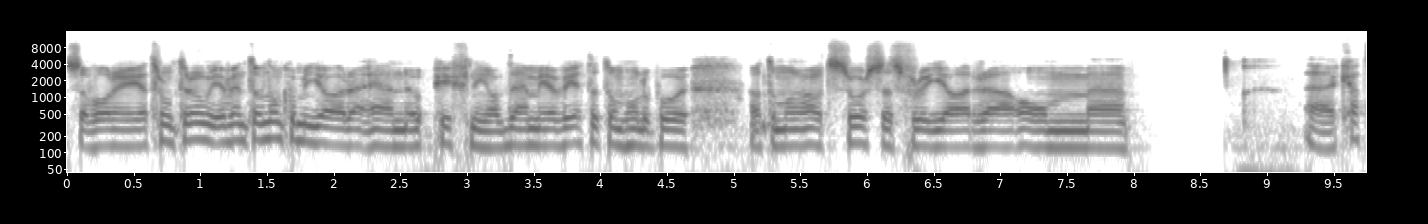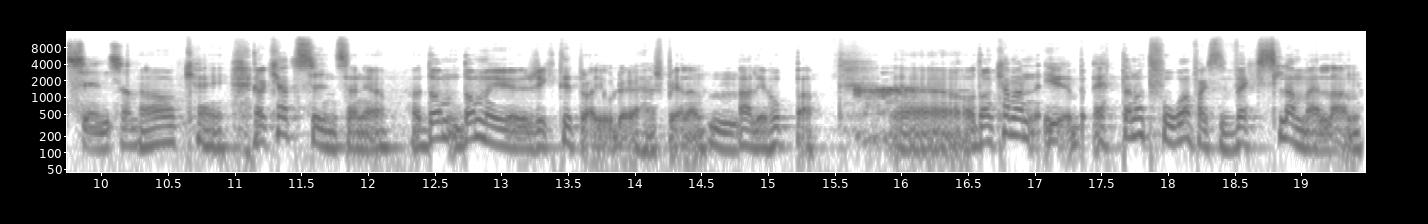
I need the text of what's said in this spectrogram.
Så var det, jag tror inte de, jag vet inte om de kommer göra en upphiffning av det, men jag vet att de håller på, att de har outsourcats för att göra om uh, uh, cutscenesen. Ja, Okej. Okay. Ja, cutscenesen ja. De, de är ju riktigt bra gjorda i de här spelen. Mm. Allihopa. Uh, och de kan man i ettan och tvåan faktiskt växla mellan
